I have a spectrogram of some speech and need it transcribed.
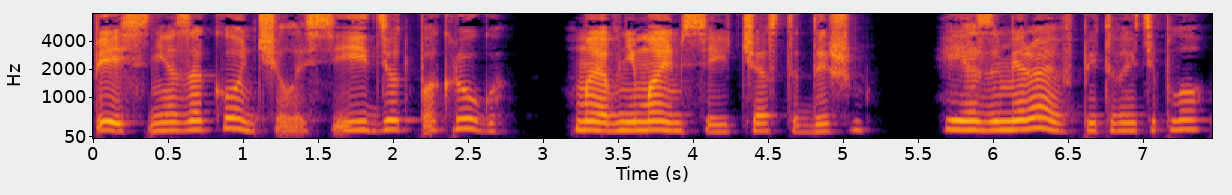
Песня закончилась и идет по кругу. Мы обнимаемся и часто дышим. Я замираю, впитывая тепло,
